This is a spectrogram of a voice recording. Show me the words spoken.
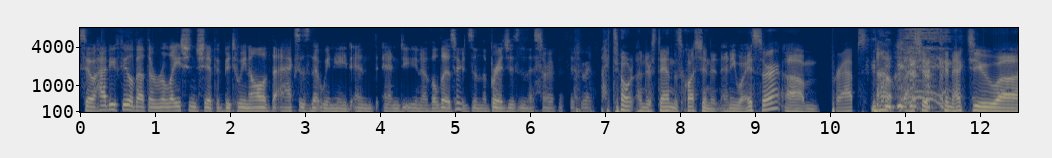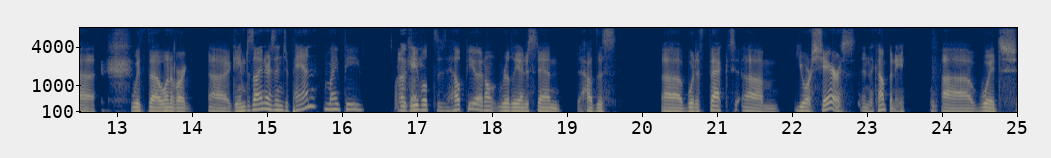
So how do you feel about the relationship between all of the axes that we need and and you know the lizards and the bridges in this sort of a situation? I don't understand this question in any way, sir. Um, perhaps Oh. I should connect you uh, with uh, one of our uh, game designers in Japan. Might be Okay, able to help you. I don't really understand how this uh, would affect um, your shares in the company, uh, which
